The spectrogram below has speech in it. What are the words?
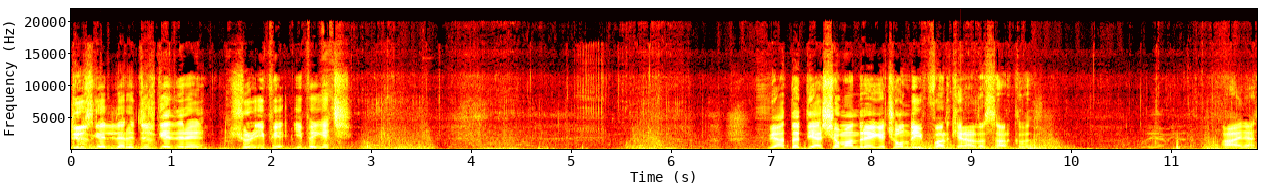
Düz gel ileri, düz gel ileri. Şuraya ipi, ipe geç. Ve hatta diğer şamandıraya geç. Onda ip var kenarda sarkılı. Buraya mıydı? Aynen.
